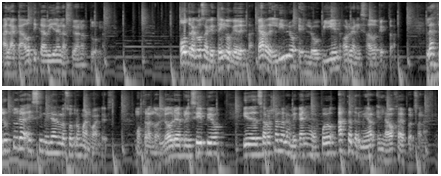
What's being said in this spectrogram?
a la caótica vida en la ciudad nocturna. Otra cosa que tengo que destacar del libro es lo bien organizado que está. La estructura es similar a los otros manuales, mostrando el lore al principio y desarrollando las mecánicas del juego hasta terminar en la hoja de personaje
